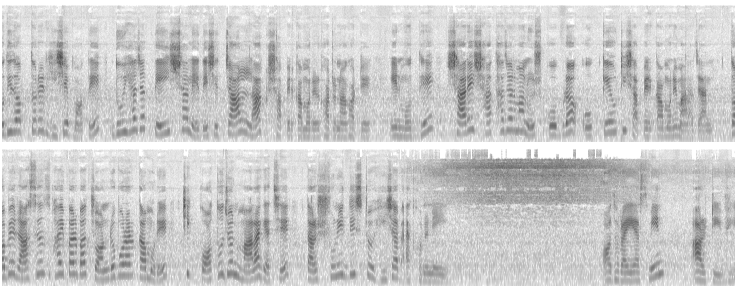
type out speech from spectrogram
অধিদপ্তরের হিসেব মতে দুই হাজার তেইশ সালে দেশে চার লাখ সাপের কামড়ের ঘটনা ঘটে। এর মধ্যে সাড়ে সাত হাজার মানুষ কোবরা ও কেউটি সাপের কামড়ে মারা যান। তবে রাসেলস ভাইপার বা চন্দ্রবোরার কামড়ে ঠিক কতজন মারা গেছে তার সুনির্দিষ্ট হিসাব এখনও নেই। অধরা ইয়াসমিন, আর টিভি।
